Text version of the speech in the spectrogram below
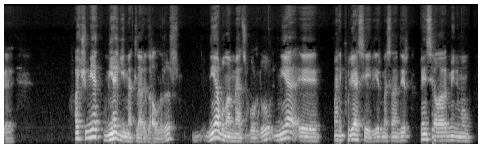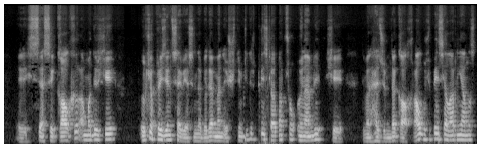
E, hakimiyyət niyə qiymətləri qaldırır? Niyə buna məcburdur? Niyə e, manipulyasiya eləyir? Məsələn deyir, pensiyaların minimum e, hissəsi qalxır, amma deyir ki, ölkə prezidenti səviyyəsində belə mən eşitdim ki, deyir, pensiyalar çox önəmli şey, deməli həcmdə qalxır. Halbuki pensiyaların yalnız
